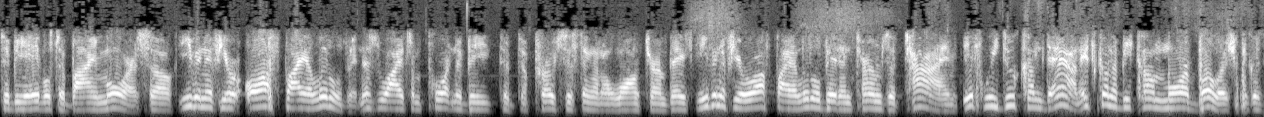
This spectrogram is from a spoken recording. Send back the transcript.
to be able to buy more. So even if you're off by a little bit, this is why it's important to be to, to approach this thing on a long-term basis. Even if you're off by a little bit in terms of time, if we do come down, it's going to become become more bullish because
